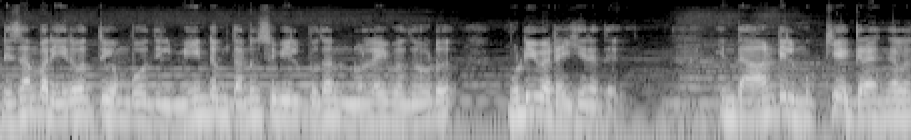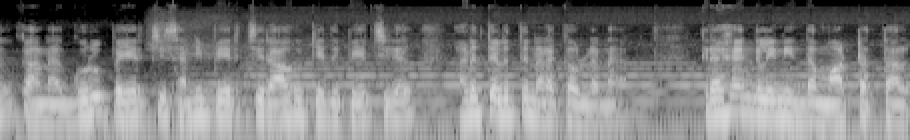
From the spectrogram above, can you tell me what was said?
டிசம்பர் இருபத்தி ஒம்போதில் மீண்டும் தனுசுவில் புதன் நுழைவதோடு முடிவடைகிறது. இந்த ஆண்டில் முக்கிய கிரகங்களுக்கான குரு பெயர்ச்சி சனி பெயர்ச்சி ராகு கேது பெயர்ச்சிகள் அடுத்தடுத்து நடக்க உள்ளன. கிரகங்களின் இந்த மாற்றத்தால்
